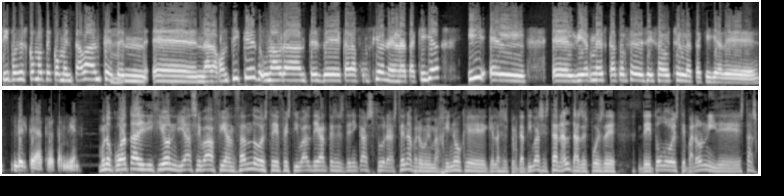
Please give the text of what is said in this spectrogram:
Sí, pues es como te comentaba antes, Mm. en, en Aragón Ticket, una hora antes de cada función en la taquilla y el, el viernes 14 de 6 a 8 en la taquilla de, del teatro también. Bueno, cuarta edición, ya se va afianzando este Festival de Artes Escénicas Zuera Escena, pero me imagino que, que las expectativas están altas después de, de todo este parón y de estas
